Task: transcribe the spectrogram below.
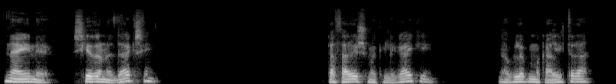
ναι είναι σχεδόν εντάξει. Καθαρίσουμε και λιγάκι, να βλέπουμε καλύτερα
